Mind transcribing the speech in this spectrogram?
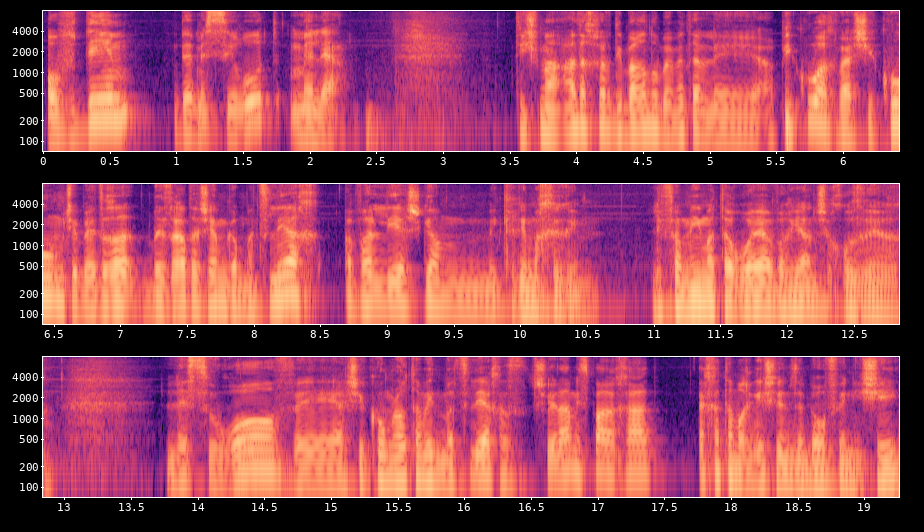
עובדים במסירות מלאה. תשמע, עד עכשיו דיברנו באמת על uh, הפיקוח והשיקום, שבעזרת השם גם מצליח, אבל יש גם מקרים אחרים. לפעמים אתה רואה עבריין שחוזר לסורו, והשיקום לא תמיד מצליח, אז שאלה מספר אחת, איך אתה מרגיש עם זה באופן אישי?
